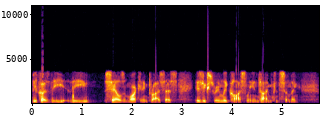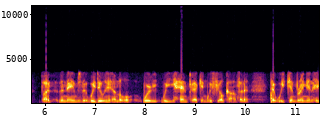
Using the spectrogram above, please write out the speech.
because the the sales and marketing process is extremely costly and time consuming. But the names that we do handle, we, we handpick and we feel confident that we can bring in a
